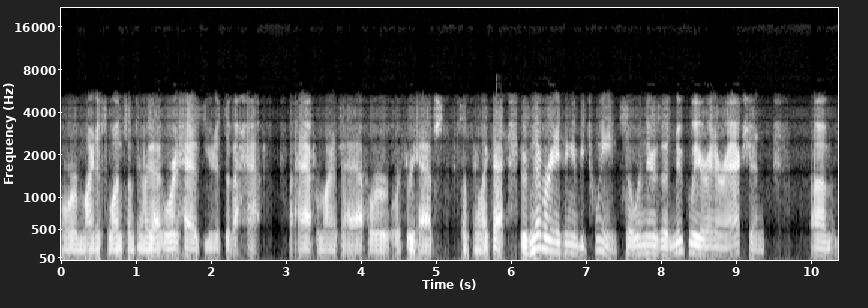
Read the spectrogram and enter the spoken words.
or minus one, something like that, or it has units of a half a half or minus a half or, or three halves, something like that. There's never anything in between. So when there's a nuclear interaction, um,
